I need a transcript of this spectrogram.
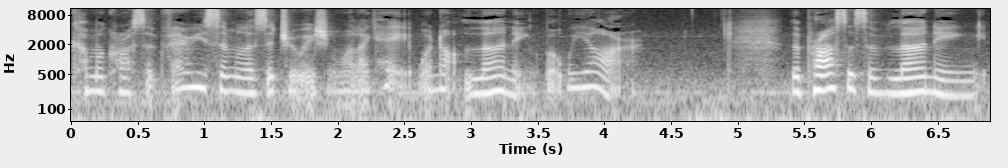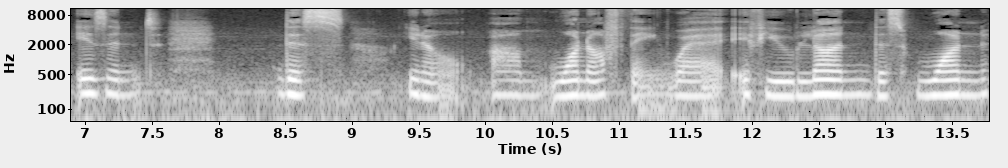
come across a very similar situation, we're like, hey, we're not learning, but we are. The process of learning isn't this you know um, one-off thing where if you learn this one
